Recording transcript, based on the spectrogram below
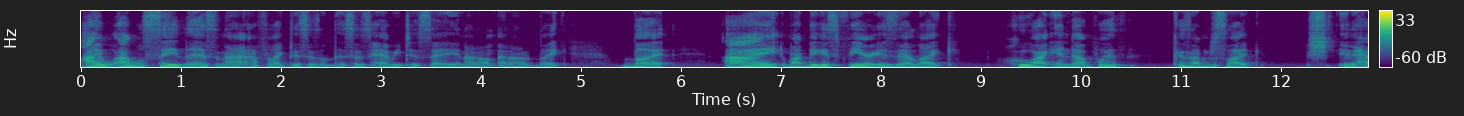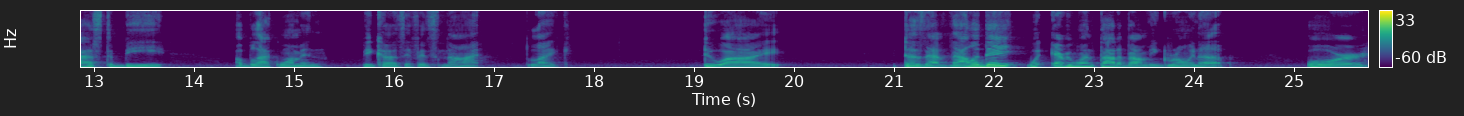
I I will say this, and I, I feel like this is this is heavy to say, and I don't I don't like, but I my biggest fear is that like who I end up with, because I'm just like it has to be a black woman because if it's not, like, do I, does that validate what everyone thought about me growing up? Or,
